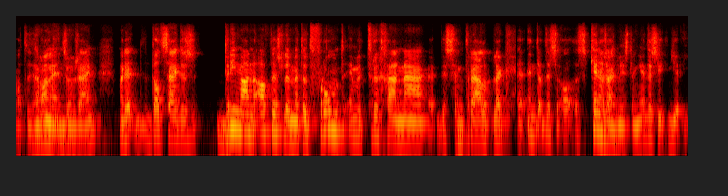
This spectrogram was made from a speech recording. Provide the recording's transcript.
wat de rangen en zo zijn, maar dat zij dus drie maanden afwisselen met het front en weer teruggaan naar de centrale plek. En dat is als kennisuitwisseling. Hè? Dus je,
